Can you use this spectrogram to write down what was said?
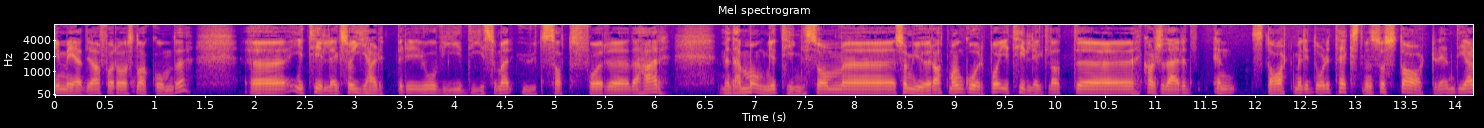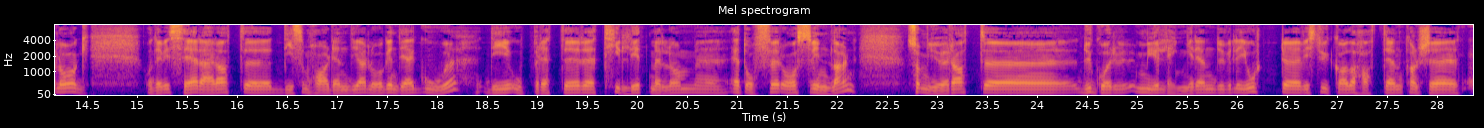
i media for å snakke om det. Uh, I tillegg så hjelper jo vi de som er utsatt for uh, det her. Men det er mange ting som, uh, som, gjør at man går på, i tillegg til at kanskje det er en, start med litt dårlig tekst, men så starter det en dialog. Og det vi ser er at de som har den dialogen, de er gode. De oppretter tillit mellom et offer og svindleren, som gjør at du går mye lenger enn du ville gjort hvis du ikke hadde hatt hatt en kanskje et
